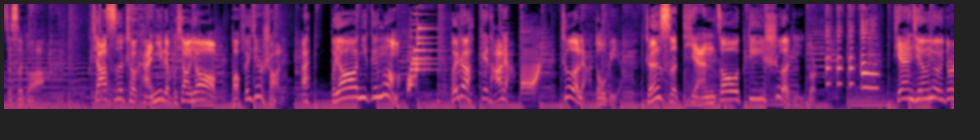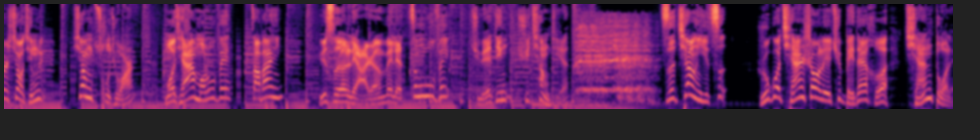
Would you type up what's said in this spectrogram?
这四哥，下次车开你的不想要，把费劲烧了。哎，不要你给我嘛，或者给他俩。这俩逗比啊，真是天造地设的一对儿。天津有一对小情侣想出去玩，没钱没路费，咋办呢？于是俩人为了挣路费，决定去抢劫。只抢一次，如果钱少了去北戴河，钱多了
